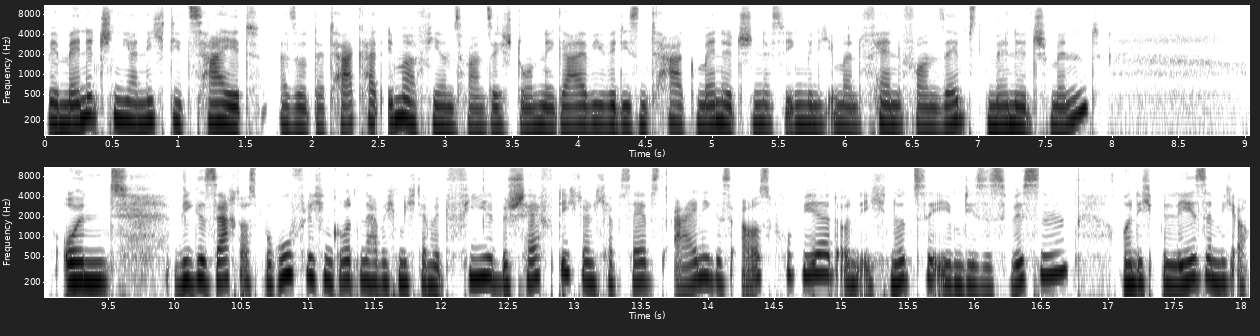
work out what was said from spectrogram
wir managen ja nicht die Zeit. Also der Tag hat immer 24 Stunden, egal wie wir diesen Tag managen. Deswegen bin ich immer ein Fan von Selbstmanagement. Und wie gesagt, aus beruflichen Gründen habe ich mich damit viel beschäftigt und ich habe selbst einiges ausprobiert und ich nutze eben dieses Wissen und ich belese mich auch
